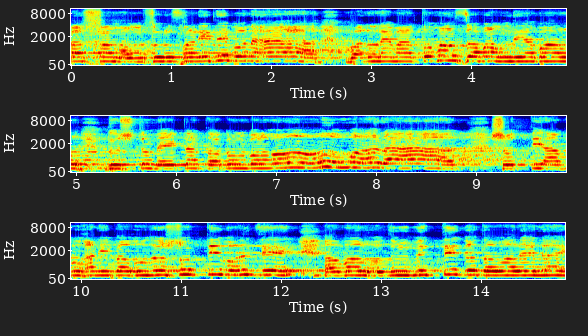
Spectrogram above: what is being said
বাদশা মনসুর ছাড়ি দেব না। বললে, মা, তোমার জবান দিয়ে বল, দুষ্ট মেয়েটা তখন বল মহারাজ সত্যি আবু হানিফা হুজুর সত্যি বলছে, আমার হুজুর মিথ্যে কথা বলে নাই।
